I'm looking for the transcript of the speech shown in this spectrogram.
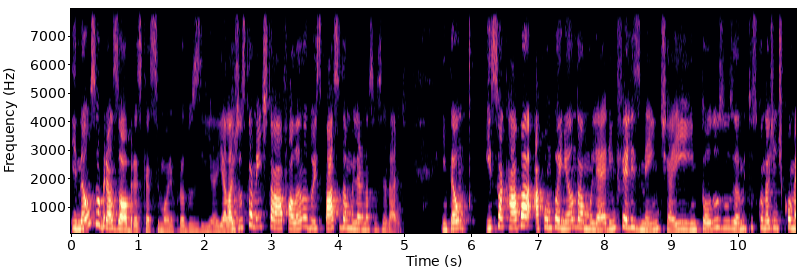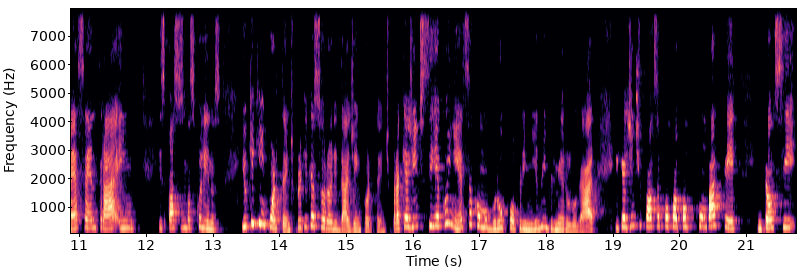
e não sobre as obras que a Simone produzia. E ela justamente estava falando do espaço da mulher na sociedade. Então, isso acaba acompanhando a mulher, infelizmente, aí em todos os âmbitos, quando a gente começa a entrar em espaços masculinos. E o que, que é importante? Por que, que a sororidade é importante? Para que a gente se reconheça como grupo oprimido, em primeiro lugar, e que a gente possa, pouco a pouco, combater. Então, se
